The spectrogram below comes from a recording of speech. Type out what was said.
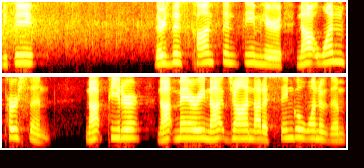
You see, there's this constant theme here. Not one person, not Peter, not Mary, not John, not a single one of them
